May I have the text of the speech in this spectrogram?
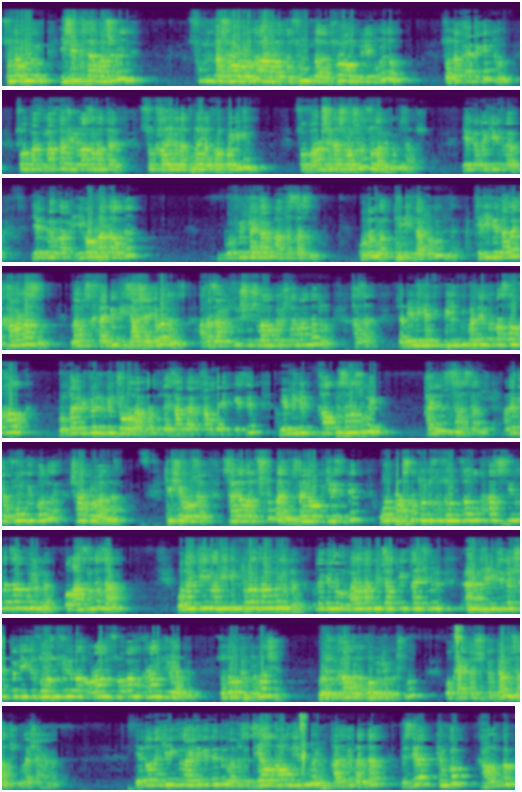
Сонда оның есеп кітабы бар шығар енді. Судың да сұрауы бар ғой ағып жатқан судың да адам сұрауын біледі ғой ол сонда қай жаққа кетті бұл сол мақ- мақтап жүрген азаматтар сол қалай ғана құдайдан қорықпайды екен. Сол бала шағасы бар шығар солардың мысалы. Үшін енді одан кейін мынау енді мен мына его порталды өкіметке айтарым алып тастасын. Одан мынау теледидар тұр ғой бізде. Теледидарда хабарласын мына біз қытаймен виза ашайын деп жатырмыз ата заңымыздың үшінші бабының бірінші тармағында тұр. Қазақ мемлекеттік биліктің бірден бір бастауы халық. Бұндай үлкен үлкен жобаларды бұндай заңдарды қабылдайтын кезде мемлекет халықпен санасу керек қайда біздің санасқанымыз ана жерге он күн болды шарт қойғанына. Кеше осы сайлауға түстік бәріміз. Сайлаудың кезінде отбасылық тұрмыстық зорлық зомбылыққа қарсы іс қимылдар заңы қойылды. Ол азғындық заң. Одан кейін мына митинг туралы заң қойылды. Одан кейін анау марат ахметжанов деген қайсы күні телевизорда шығып кетейді зорсын сөйлеп жатыр ұрамын соғамын қырамын жоямын деп сонда ол кім тұрмақшы? Өзінің халқына қол көтермекші ма? Ол қай жақтан шыққан дәу мысал үшін былайша қарағанда енді одан кейін мен айта кететінім мына біздің зиялы қауым деймін ғой. Қазіргі таңда бізде кім көп? Ғалым көп.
